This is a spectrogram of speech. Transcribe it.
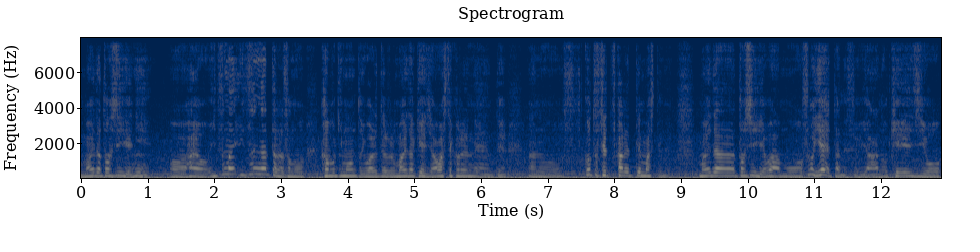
前田利家に「はよい。つ,、ま、いつになったらその歌舞伎もんと言われてる前田刑事会わせてくれんねん」ってあのことせっつかれてましてね。前田利家はもうすごい嫌やったんですよ。いやあの刑事を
